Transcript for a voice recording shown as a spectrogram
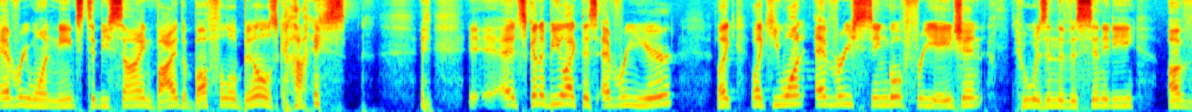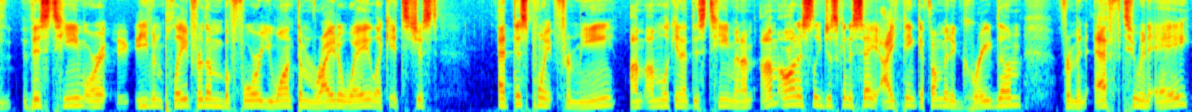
everyone needs to be signed by the Buffalo Bills, guys. It's going to be like this every year. Like like you want every single free agent who was in the vicinity of this team or even played for them before, you want them right away. Like it's just at this point for me, I'm, I'm looking at this team and I'm, I'm honestly just going to say, I think if I'm going to grade them from an F to an A,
